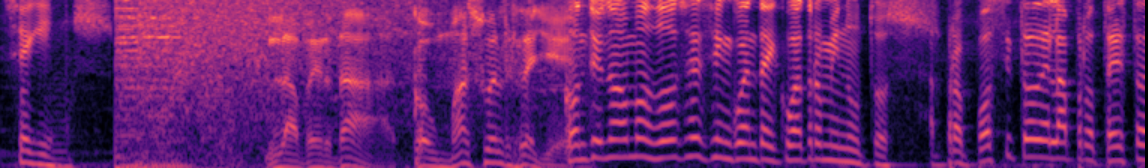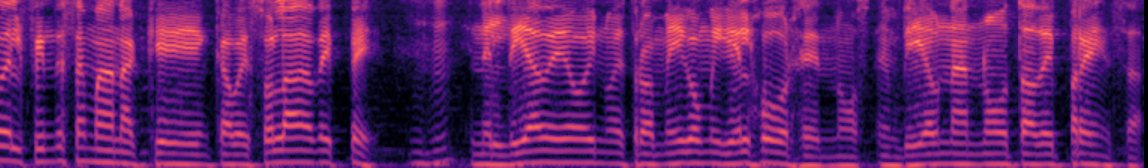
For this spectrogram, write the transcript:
Seguimos. La verdad, con Mazuel Reyes. Continuamos 12.54 minutos. A propósito de la protesta del fin de semana que encabezó la ADP, en el día de hoy nuestro amigo Miguel Jorge nos envía una nota de prensa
